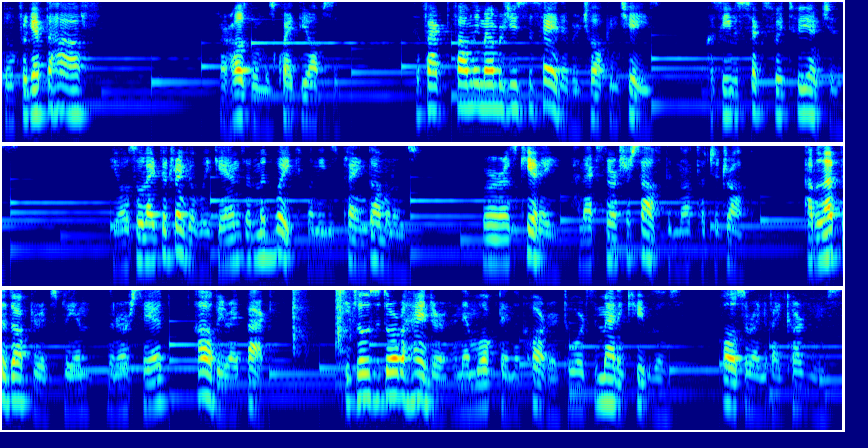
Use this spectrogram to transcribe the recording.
Don't forget the half. Her husband was quite the opposite. In fact, family members used to say they were chalk and cheese, because he was six foot two inches. He also liked to drink at weekends and midweek when he was playing dominoes, whereas Katie, an ex nurse herself, did not touch a drop. I will let the doctor explain, the nurse said. I'll be right back. She closed the door behind her and then walked down the corridor towards the many cubicles, all surrounded by curtains,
